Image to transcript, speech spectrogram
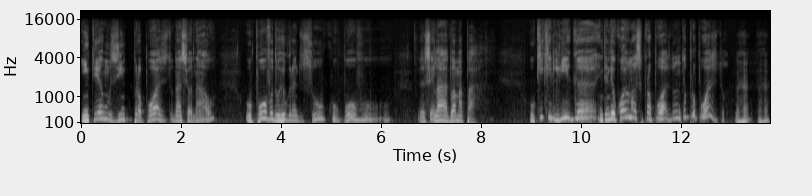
em termos de propósito nacional o povo do Rio Grande do Sul com o povo, sei lá, do Amapá? O que que liga, entendeu? Qual é o nosso propósito? Não tem um propósito. Aham, aham.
